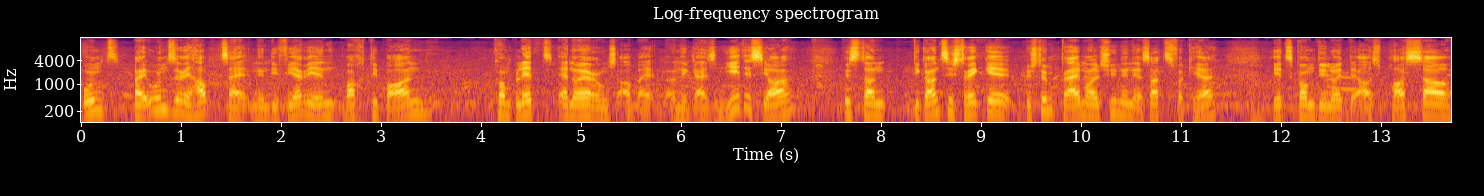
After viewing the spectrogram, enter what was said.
Und bei unseren Hauptzeiten in die Ferien macht die Bahn komplett Erneuerungsarbeiten an den Gleisen. Jedes Jahr ist dann die ganze Strecke bestimmt dreimal Schienenersatzverkehr. Jetzt kommen die Leute aus Passau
